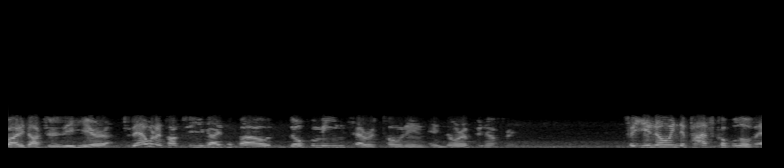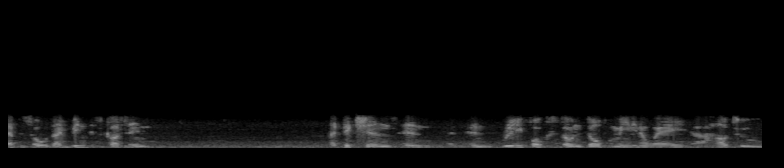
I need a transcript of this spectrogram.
everybody, Dr. Z here. Today I want to talk to you guys about dopamine, serotonin, and norepinephrine. So you know in the past couple of episodes I've been discussing addictions and and, really focused on dopamine in a way, uh, how to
